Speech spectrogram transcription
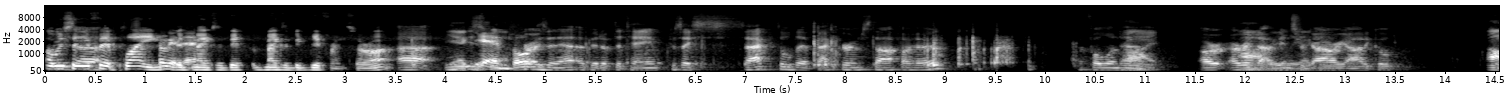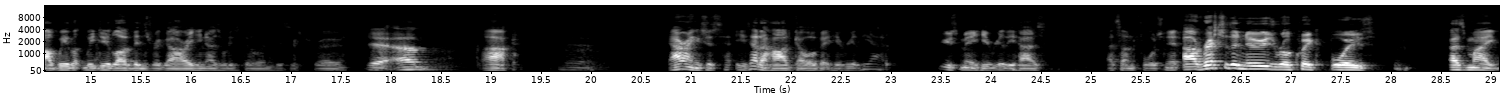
Obviously, uh, if they're playing, it there. makes a diff- it makes a big difference. All right. Uh, Yeah, he's Yeah, been of frozen out a bit of the team because they sacked all their backroom staff. I heard. At Fulham. Right. I, I read Ah, that really? Vince Okay. Regari article. Ah, we we do love Vince Rugari. He knows what he's doing. This is true. Yeah. Um. Fuck. yeah. Garang's just he's had a hard go of it. He really has. Excuse me, he really has. That's unfortunate. Uh rest of the news real quick, boys. As my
